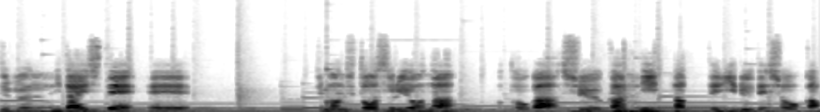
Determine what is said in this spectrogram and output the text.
自分に対して、えー、自問自答するようなことが習慣になっているでしょうか？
